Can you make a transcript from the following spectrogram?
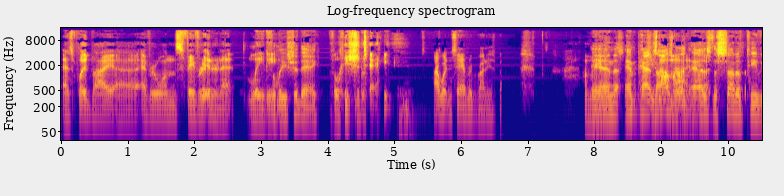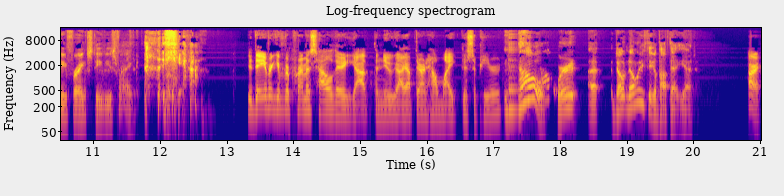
As played by uh, everyone's favorite internet lady, Felicia Day. Felicia Day. I wouldn't say everybody's, but I mean, And and Patton she's Oswalt mine, as but- the son of TV Frank Stevie's Frank. yeah. did they ever give a premise how they got the new guy up there and how Mike disappeared? No, we're uh, don't know anything about that yet. All right.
